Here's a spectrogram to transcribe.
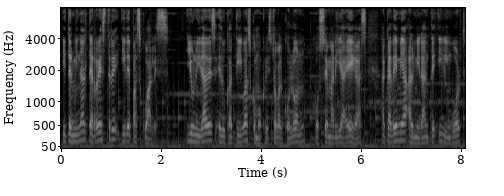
y Terminal Terrestre y de Pascuales y unidades educativas como Cristóbal Colón, José María Egas, Academia Almirante Illingworth,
